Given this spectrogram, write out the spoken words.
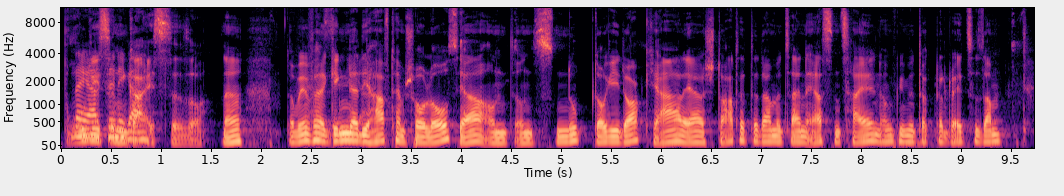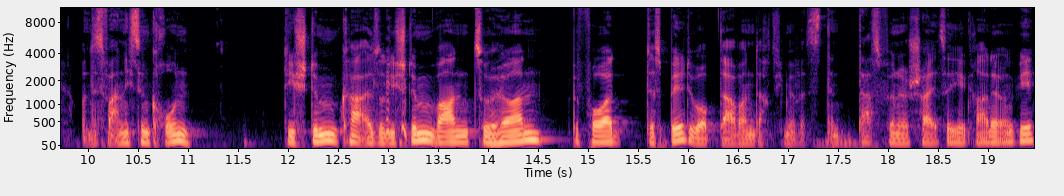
Brudis Naja, ist im. Geiste, so. Ne? Auf jeden Fall ging da die Halftime-Show los, ja, und, und Snoop Doggy Dogg, ja, der startete da mit seinen ersten Zeilen irgendwie mit Dr. Dre zusammen. Und es war nicht synchron. Die Stimmen, also die Stimmen waren zu hören, bevor das Bild überhaupt da war. Und dachte ich mir, was ist denn das für eine Scheiße hier gerade irgendwie?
